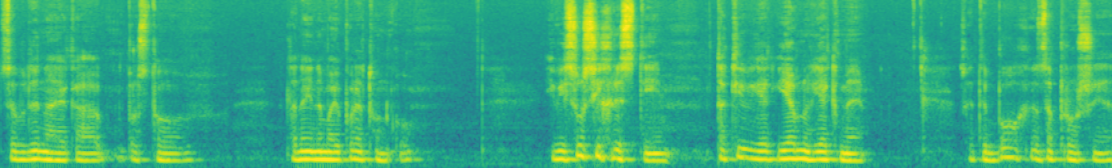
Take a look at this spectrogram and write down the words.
Це людина, яка просто для неї немає порятунку. І в Ісусі Христі, як Євнух, як ми, Знаєте, Бог запрошує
